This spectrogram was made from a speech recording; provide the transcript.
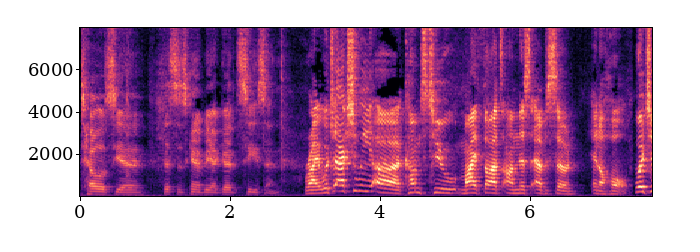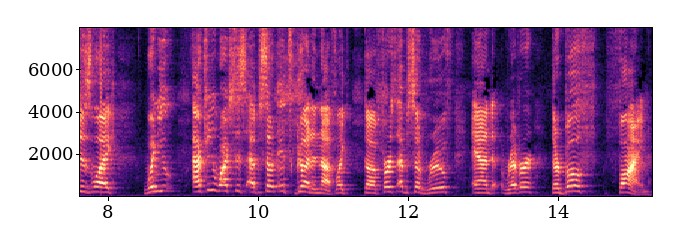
tells you this is gonna be a good season. Right, which actually uh, comes to my thoughts on this episode in a whole. Which is like when you after you watch this episode, it's good enough. Like the first episode, Roof and River, they're both fine.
